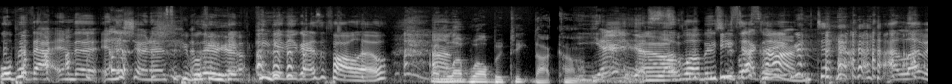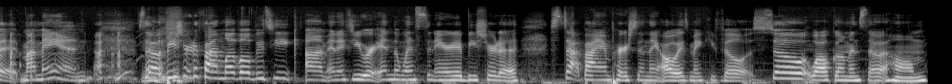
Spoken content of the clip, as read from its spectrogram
we'll put that in the in the show notes so people can give, can give you guys a follow. and lovewellboutique.com. Yes, you go. lovewellboutique.com. I love it, my man. So be sure to find Lovewell Boutique. Um, and if you are in the Winston area, be sure to stop by in person. They always make you feel so welcome and so at home.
